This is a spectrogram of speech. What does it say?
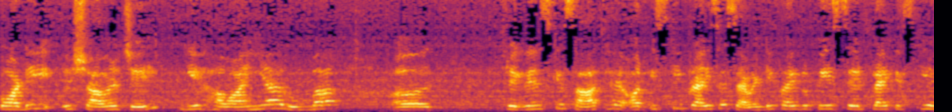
बॉडी शावर जेल ये हवाइया, रूम्बा फ्रेग्रेंस के साथ है और इसकी प्राइस है seventy five rupees self life इसकी है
